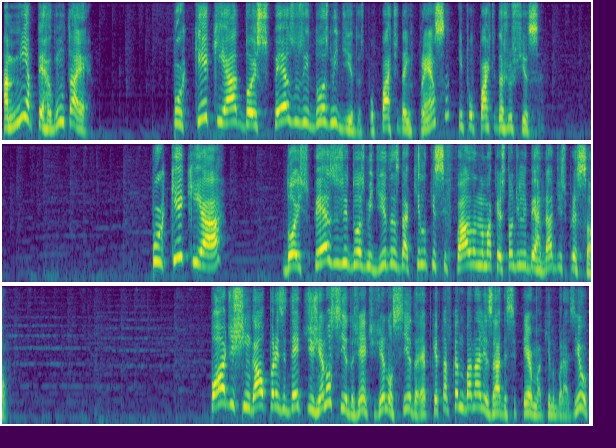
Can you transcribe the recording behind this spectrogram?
A minha pergunta é: por que, que há dois pesos e duas medidas por parte da imprensa e por parte da justiça? Por que, que há dois pesos e duas medidas daquilo que se fala numa questão de liberdade de expressão? Pode xingar o presidente de genocida. Gente, genocida é porque tá ficando banalizado esse termo aqui no Brasil,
